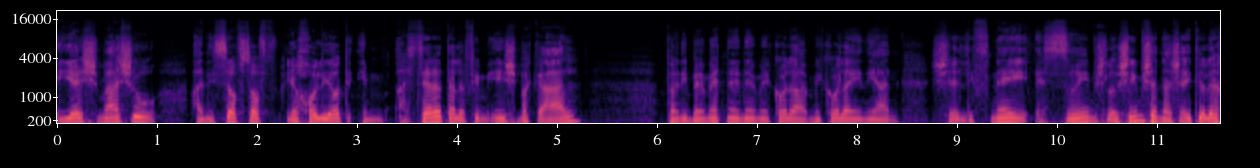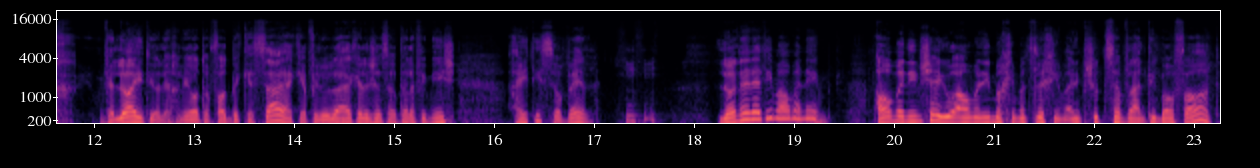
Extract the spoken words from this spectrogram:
יש משהו, אני סוף סוף יכול להיות עם עשרת אלפים איש בקהל, ואני באמת נהנה מכל, ה, מכל העניין. שלפני 20-30 שנה שהייתי הולך, ולא הייתי הולך לראות הופעות בקיסריה, כי אפילו לא היה כאלה של עשרת אלפים איש, הייתי סובל. לא נהניתי מהאומנים. האומנים שהיו האומנים הכי מצליחים, אני פשוט סבלתי בהופעות.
